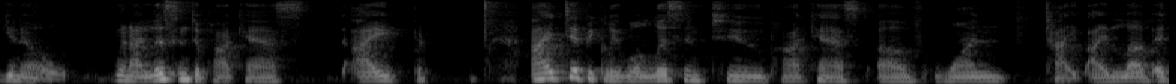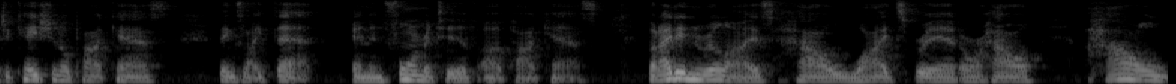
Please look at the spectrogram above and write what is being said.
you know, when I listened to podcasts, I put I typically will listen to podcasts of one type. I love educational podcasts, things like that, and informative uh, podcasts. But I didn't realize how widespread or how how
